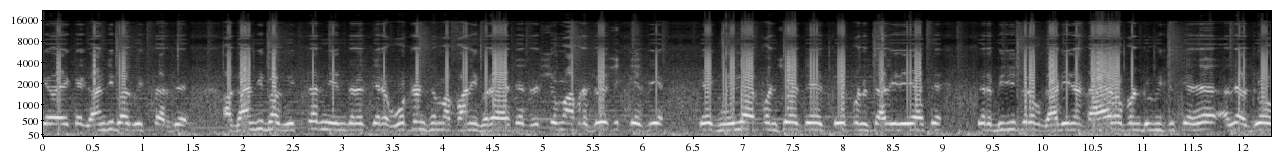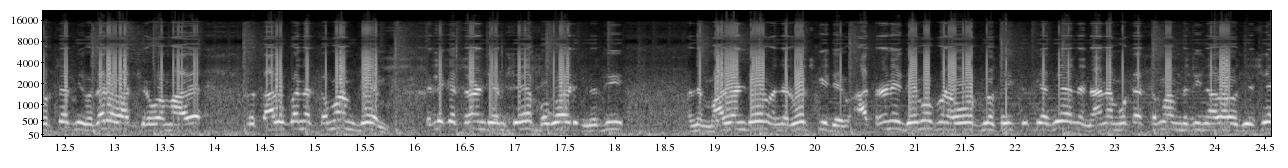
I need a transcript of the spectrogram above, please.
કહેવાય કે ગાંધીબાગ વિસ્તાર છે. આ ગાંધીબાગ વિસ્તારની અંદર અત્યારે ઓટણસમાં પાણી ભરાયા છે. દ્રશ્યોમાં આપણે જોઈ શકીએ છીએ એક મહિલા પણ છે તે તે પણ ચાલી રહ્યા છે. ત્યારે બીજી તરફ ગાડીના ટાયરો પણ ડૂબી ચૂક્યા છે અને જો વરસાદની વધારે વાત કરવામાં આવે તો તાલુકાના તમામ ડેમ, એટલે કે ત્રણ ડેમ છે બગડ નદી અને માલણ ડેમ અને રોજકી ડેમ, આ ત્રણેય ડેમો પણ ઓવરફ્લો થઈ ચૂક્યા છે અને નાના મોટા તમામ નદી નાળાઓ જે છે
